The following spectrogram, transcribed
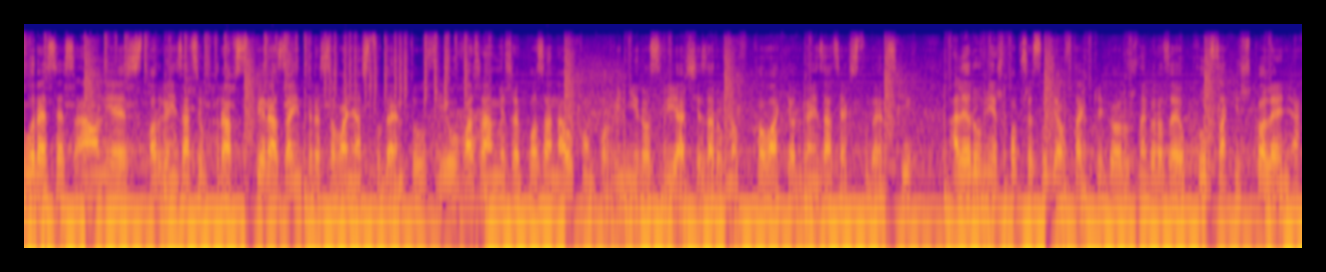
URSS on jest organizacją, która wspiera zainteresowania studentów i uważamy, że poza nauką powinni rozwijać się zarówno w kołach i organizacjach studenckich, ale również poprzez udział w takiego różnego rodzaju kursach i szkoleniach.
